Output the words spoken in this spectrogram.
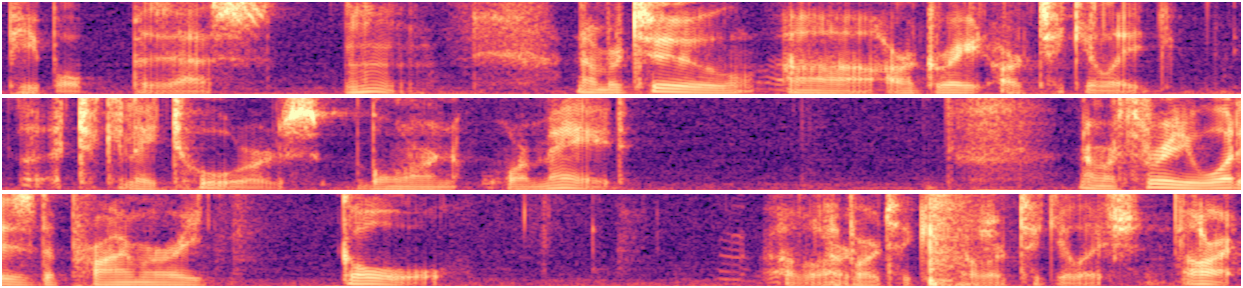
people possess? Mm. Number two, uh, are great articulate articulators born or made? Number three, what is the primary goal of, art- articulation. of articulation? All right.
